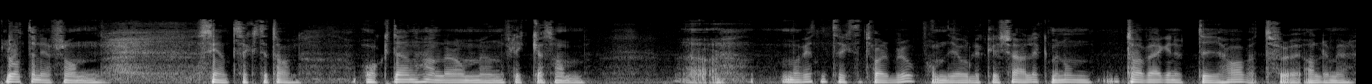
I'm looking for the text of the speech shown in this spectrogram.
Låten är från sent 60-tal. Och den handlar om en flicka som... ja, man vet inte riktigt vad det beror på. Om det är olycklig kärlek. Men hon tar vägen ut i havet för att aldrig mer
